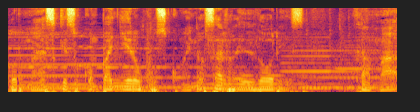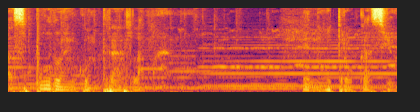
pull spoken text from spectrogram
Por más que su compañero buscó en los alrededores, jamás pudo encontrar la mano. En otra ocasión,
